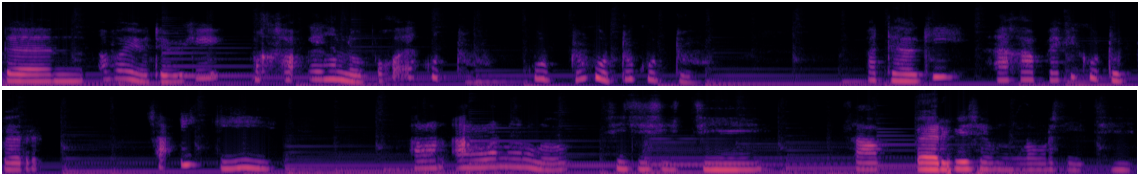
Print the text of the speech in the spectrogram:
dan apa ya Dewi ki maksa pengen lho pokoknya kudu kudu kudu kudu. Padahal ki rakabe ki kudu ber saiki. Alon-alon lho siji-siji sabar guys yang nomor siji.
